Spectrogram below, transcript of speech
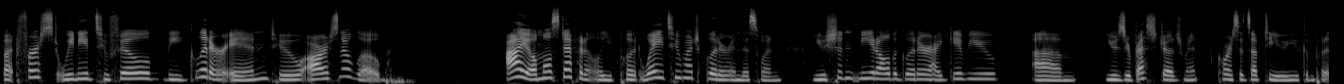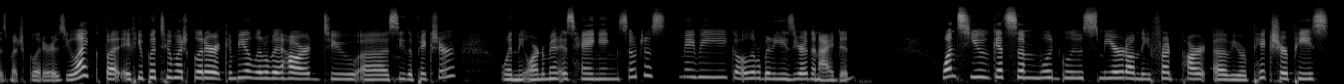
But first, we need to fill the glitter in to our snow globe. I almost definitely put way too much glitter in this one. You shouldn't need all the glitter I give you. Um, use your best judgment. Of course, it's up to you. You can put as much glitter as you like, but if you put too much glitter, it can be a little bit hard to uh, see the picture when the ornament is hanging. So just maybe go a little bit easier than I did. Once you get some wood glue smeared on the front part of your picture piece,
